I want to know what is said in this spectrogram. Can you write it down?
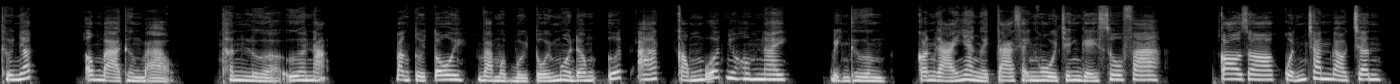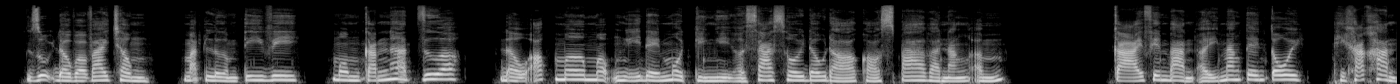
Thứ nhất, ông bà thường bảo, thân lừa ưa nặng. Bằng tuổi tôi và một buổi tối mùa đông ướt át, cóng buốt như hôm nay, bình thường con gái nhà người ta sẽ ngồi trên ghế sofa, co do quấn chăn vào chân, dụi đầu vào vai chồng, mắt lườm tivi, mồm cắn hạt dưa, đầu óc mơ mộng nghĩ đến một kỳ nghỉ ở xa xôi đâu đó có spa và nắng ấm. Cái phiên bản ấy mang tên tôi thì khác hẳn.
